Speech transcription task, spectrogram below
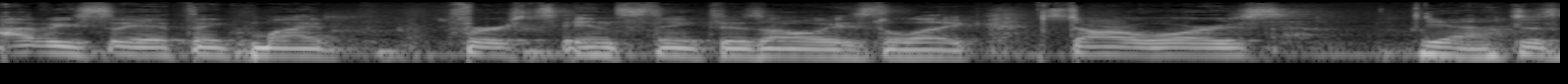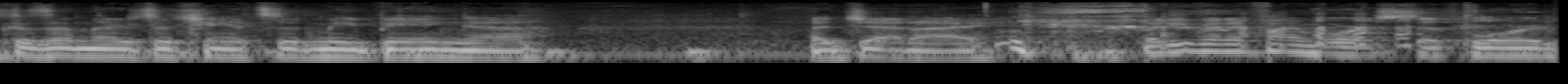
Obviously, I think my first instinct is always like Star Wars, Yeah. just because then there's a chance of me being a a Jedi. But even if I'm more a Sith Lord.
